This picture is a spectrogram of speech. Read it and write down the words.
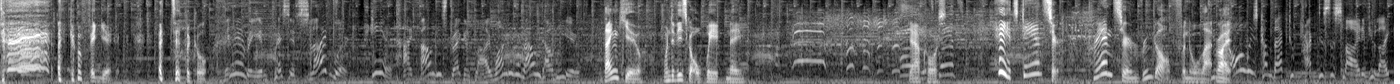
Go figure. Typical. Very impressive slide work. Here, I found this dragonfly wandering around down here. Thank you. Wonder if he's got a weird name. Yeah, of course. Hey, it's Dancer, Prancer, and Rudolph, and all that. You right. Always come back to practice the slide if you like.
